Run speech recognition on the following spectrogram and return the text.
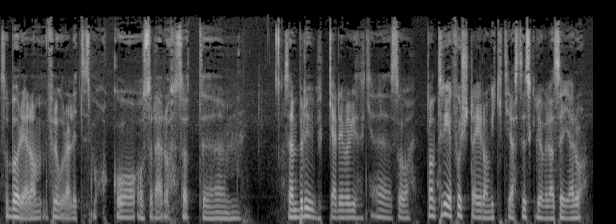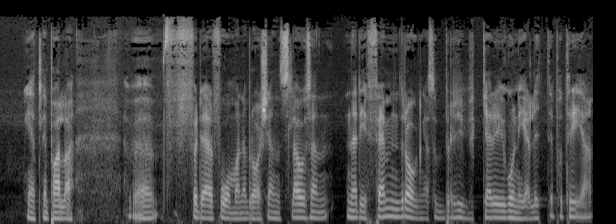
så börjar de förlora lite smak och, och sådär då. Så att, ehm, sen brukar det väl eh, så. De tre första är de viktigaste skulle jag vilja säga då. Egentligen på alla. Uh, för där får man en bra känsla och sen när det är fem dragningar så brukar det ju gå ner lite på trean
